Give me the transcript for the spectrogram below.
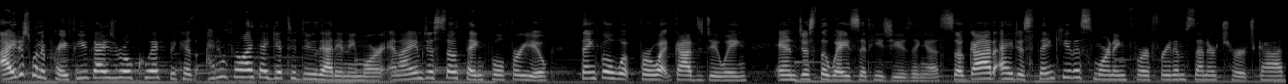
I just want to pray for you guys real quick because I don't feel like I get to do that anymore. And I am just so thankful for you thankful for what God's doing and just the ways that He's using us. So, God, I just thank you this morning for Freedom Center Church, God.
